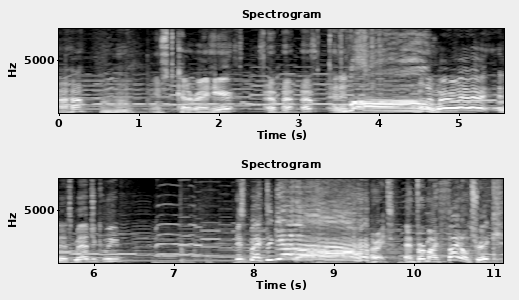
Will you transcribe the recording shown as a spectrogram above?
uh-huh. Mm-hmm. Just cut it right here. Up, up, up, and it's. Hold on, wait, wait, wait, wait, and it's magically. It's back together. All right. And for my final trick,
